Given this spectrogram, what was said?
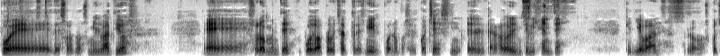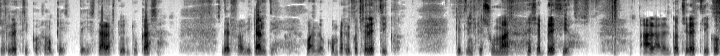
Pues de esos 2000 vatios, eh, solamente puedo aprovechar 3000. Bueno, pues el coche, el cargador inteligente que llevan los coches eléctricos o que te instalas tú en tu casa del fabricante cuando compras el coche eléctrico, que tienes que sumar ese precio a la del coche eléctrico,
